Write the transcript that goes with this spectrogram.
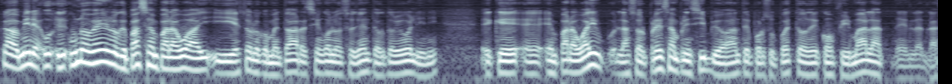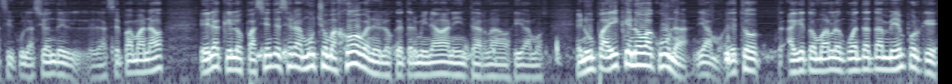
Claro, mire, uno ve lo que pasa en Paraguay, y esto lo comentaba recién con los oyentes, doctor Ibolini, eh, que eh, en Paraguay la sorpresa en principio, antes por supuesto de confirmar la, eh, circulación de la cepa Manaus, era que los pacientes eran mucho más jóvenes los que terminaban internados, digamos, en un país que no vacuna, digamos. Esto hay que tomarlo en cuenta también porque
